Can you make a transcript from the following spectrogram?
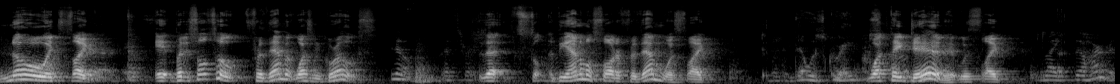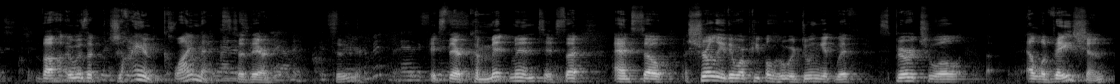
No, it's like, There, it's- it, but it's also for them. It wasn't gross. No, that's right. That so, the animal slaughter for them was like That was great. what they did. It was like Like the harvest. the, it was a The- the- giant climax to their Yeah. It's to their your- commitment. It's their commitment it's their, and so surely there were people who were doing it with spiritual elevation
